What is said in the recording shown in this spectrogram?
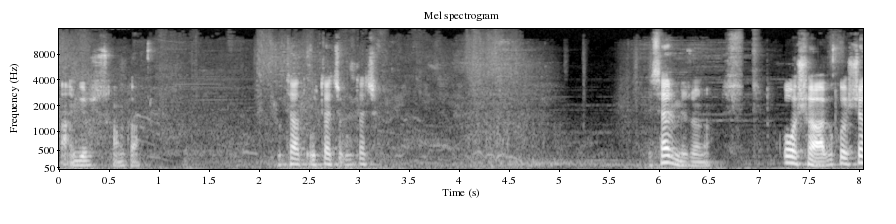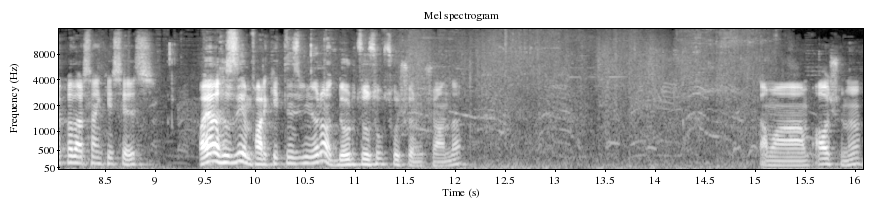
Tamam görüşürüz kanka. Ulti at ulti aç ulti aç. Keser miyiz onu? Koş abi koş yakalarsan keseriz. Bayağı hızlıyım fark ettiğinizi bilmiyorum ama 430 koşuyorum şu anda. Tamam al şunu.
